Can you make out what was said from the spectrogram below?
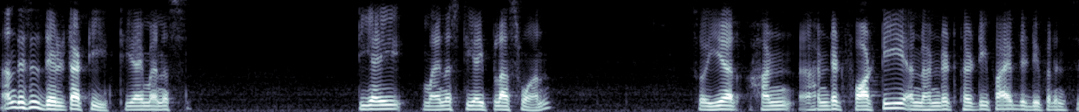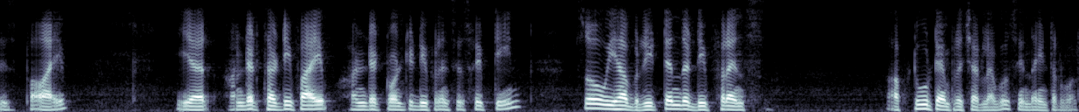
and this is delta T, Ti minus T i minus T i plus 1. So, here 140 and 135 the difference is 5 here 135 120 difference is 15. So, we have written the difference of two temperature levels in the interval.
